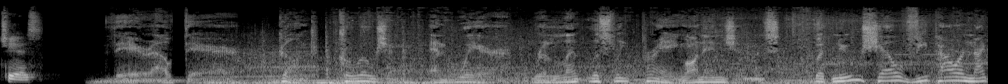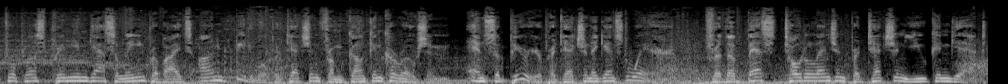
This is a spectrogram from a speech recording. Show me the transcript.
Cheers. They're out there. Gunk, corrosion, and wear. Relentlessly preying on engines. But new Shell V-Power Nitro Plus Premium Gasoline provides unbeatable protection from gunk and corrosion. And superior protection against wear. For the best total engine protection you can get.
